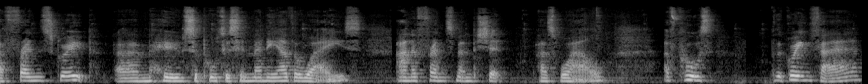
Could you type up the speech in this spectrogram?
a friends group um, who support us in many other ways, and a friends membership as well. Of course, the Green Fair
